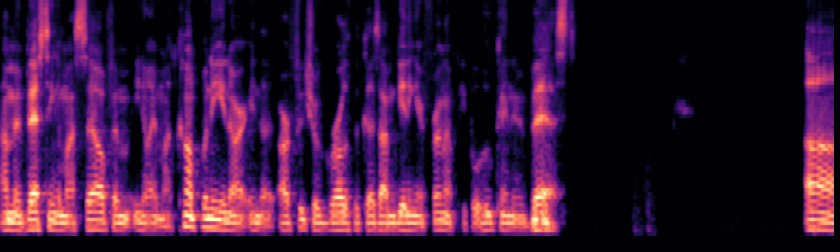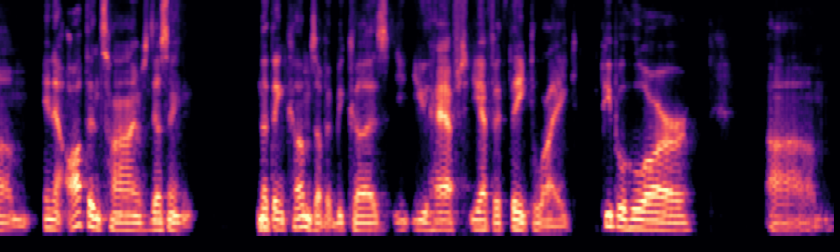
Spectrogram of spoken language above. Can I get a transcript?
I'm investing in myself and you know in my company and our in the, our future growth because I'm getting in front of people who can invest. Mm-hmm. Um, and it oftentimes doesn't nothing comes of it because you, have you have to think like people who are um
